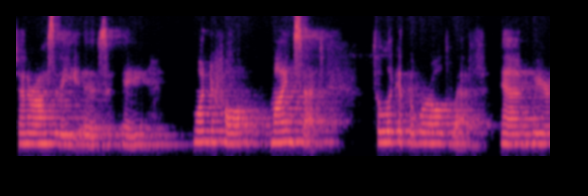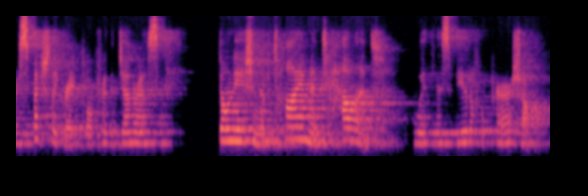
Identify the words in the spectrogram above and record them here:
Generosity is a wonderful mindset to look at the world with. And we are especially grateful for the generous donation of time and talent with this beautiful prayer shawl.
